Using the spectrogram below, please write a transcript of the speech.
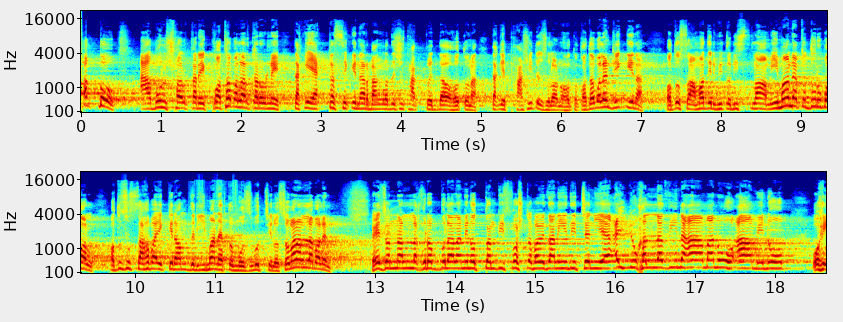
থাকতো, আবুল সরকারের কথা বলার কারণে তাকে একটা সেকেন্ড আর বাংলাদেশে থাকতে দেওয়া হতো না, তাকে ফাঁসিতে ঝুলানো হতো। কথা বলেন ঠিক কিনা? অথচ আমাদের ভিতর ইসলাম ইমান এত দুর্বল, অথচ সাহাবাই কেরামদের ইমান এত মজবুত ছিল। সোমান আল্লাহ বলেন। এই জন্য আল্লাহ রব্বুল আলমিন অত্যন্ত স্পষ্টভাবে জানিয়ে দিচ্ছেন, ইয়া আইয়ুহাল্লাযীনা আমানু আমিনু ও হে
